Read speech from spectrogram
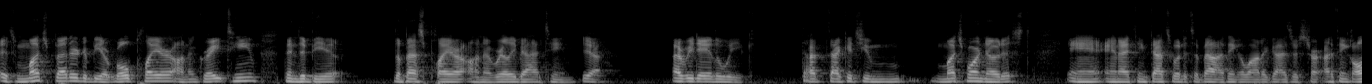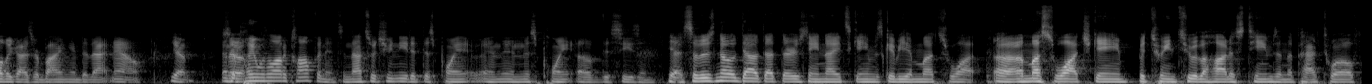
it's much better to be a role player on a great team than to be a, the best player on a really bad team Yeah. every day of the week. That that gets you m- much more noticed, and and I think that's what it's about. I think a lot of guys are start. I think all the guys are buying into that now, Yeah. and So- they're playing with a lot of confidence, and that's what you need at this point and in this point of the season. Yeah, so there's no doubt that Thursday night's game is going to be a must watch, uh, a must watch game between two of the hottest teams in the Pac-12.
